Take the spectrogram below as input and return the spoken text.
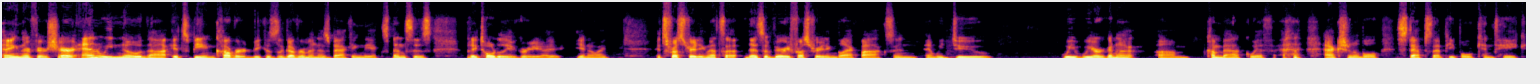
Paying their fair share. And we know that it's being covered because the government is backing the expenses. But I totally agree. I, you know, I, it's frustrating. That's a, that's a very frustrating black box. And, and we do, we, we are going to um, come back with actionable steps that people can take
